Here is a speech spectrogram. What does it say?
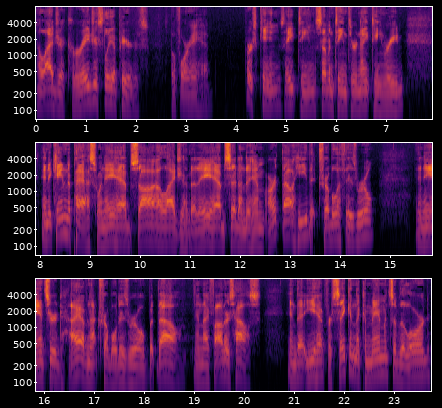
Elijah courageously appears before Ahab. 1 Kings 18, 17 through 19 read, And it came to pass when Ahab saw Elijah that Ahab said unto him, Art thou he that troubleth Israel? And he answered, I have not troubled Israel, but thou and thy father's house and that ye have forsaken the commandments of the Lord,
